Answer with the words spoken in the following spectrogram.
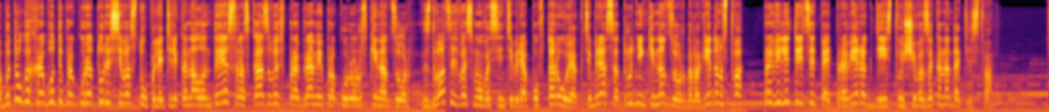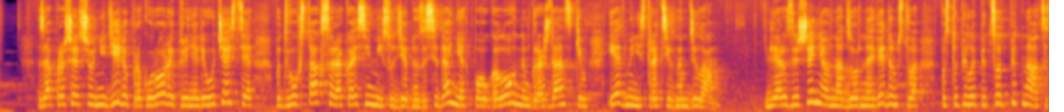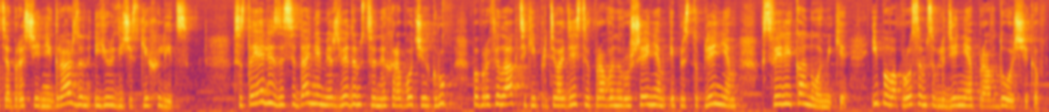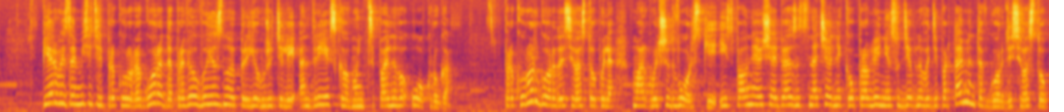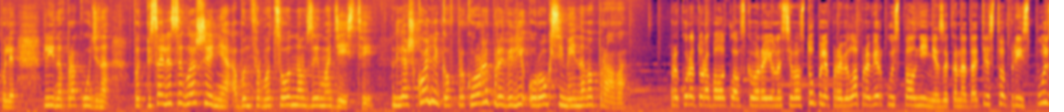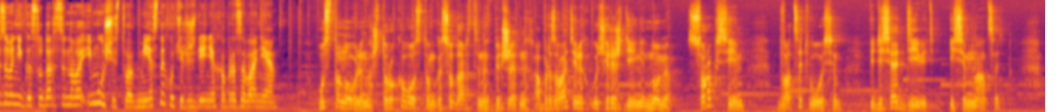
Об итогах работы прокуратуры Севастополя телеканал НТС рассказывает в программе «Прокурорский надзор». С 28 сентября по 2 октября сотрудники надзорного ведомства провели 35 проверок действующего законодательства. За прошедшую неделю прокуроры приняли участие в 247 судебных заседаниях по уголовным, гражданским и административным делам. Для разрешения в надзорное ведомство поступило 515 обращений граждан и юридических лиц. Состоялись заседания межведомственных рабочих групп по профилактике и противодействию правонарушениям и преступлениям в сфере экономики и по вопросам соблюдения прав дольщиков. Первый заместитель прокурора города провел выездной прием жителей Андреевского муниципального округа – Прокурор города Севастополя Марк Большедворский и исполняющая обязанности начальника управления судебного департамента в городе Севастополе Лина Прокудина подписали соглашение об информационном взаимодействии. Для школьников прокуроры провели урок семейного права. Прокуратура Балаклавского района Севастополя провела проверку исполнения законодательства при использовании государственного имущества в местных учреждениях образования. Установлено, что руководством государственных бюджетных образовательных учреждений номер 47, 28, 59 и 17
